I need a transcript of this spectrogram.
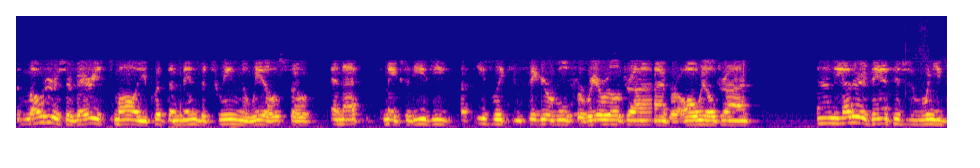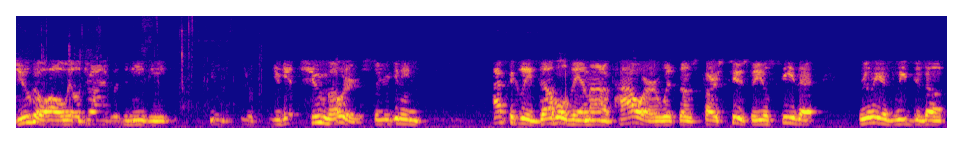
The motors are very small. You put them in between the wheels, so and that makes it easy, easily configurable for rear-wheel drive or all-wheel drive. And then the other advantage is when you do go all-wheel drive with an EV, you, you, you get two motors, so you're getting practically double the amount of power with those cars too. So you'll see that really as we develop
